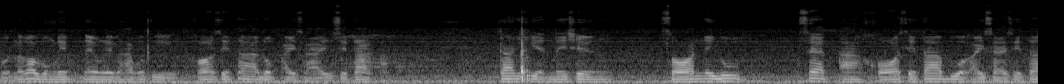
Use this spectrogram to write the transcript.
บวกแล้วก็วงเล็บในวงเล็บนะครับก็คือ cos เซต้าลบ i sin เซต้าครับ การเขียนในเชิงซ้อนในรูป z r cos เซต้าบวก i sin เซต้า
